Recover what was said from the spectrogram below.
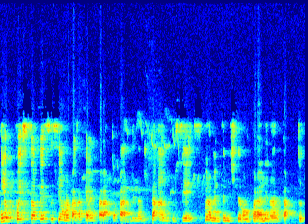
Io questa penso sia una cosa che ho imparato a fare nella vita, anche se sicuramente mi ci devo ancora allenare tanto,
